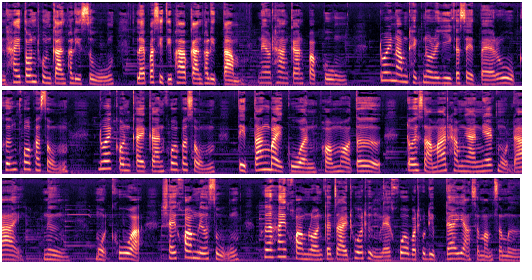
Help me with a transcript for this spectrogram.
ตุให้ต้นทุนการผลิตสูง และประสิทธิภาพการผลิตต่ำแนวทางการปรับปรุง ด้วยนำเทคโนโลยีเกษตรแปรรูป เครื่องคั่วผสม ด้วยกลไกการคั่วผสม ติดตั้งใบกวน พร้อมมอเตอร์ โดยสามารถทำงานแยกโหมดได้ 1. โหมดคั่ว ใช้ความเร็วสูง เพื่อให้ความร้อนกระจายทั่วถึงและคั่ววัตถุดิบได้อย่างสม่ำเสมอ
